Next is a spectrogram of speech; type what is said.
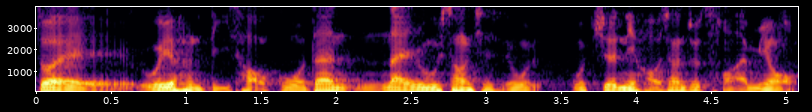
对我也很低潮过，但那一路上其实我我觉得你好像就从来没有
